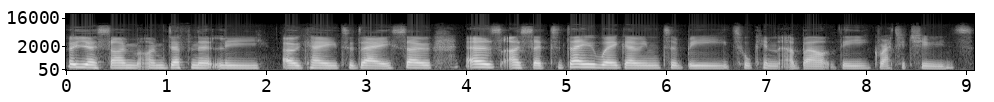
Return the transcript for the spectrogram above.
but yes, I'm I'm definitely okay today. So as I said, today we're going to be talking about the gratitudes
